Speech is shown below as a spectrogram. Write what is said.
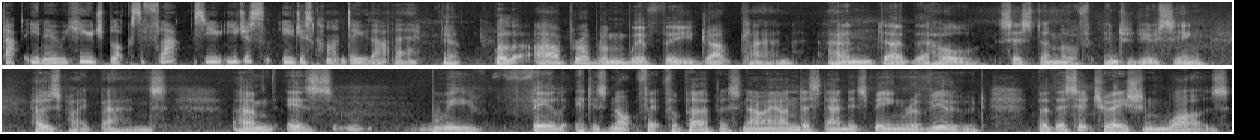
that you know, huge blocks of flats, you, you just you just can't do that there. Yeah. Well, our problem with the drought plan and uh, the whole system of introducing hosepipe bans um, is we feel it is not fit for purpose. Now, I understand it's being reviewed, but the situation was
